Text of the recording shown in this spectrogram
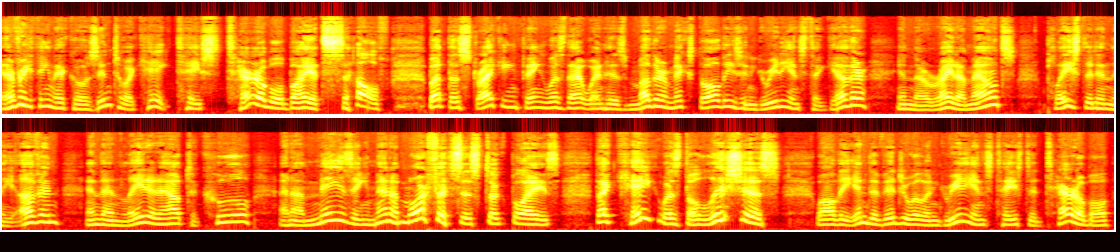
Everything that goes into a cake tastes terrible by itself, but the striking thing was that when his mother mixed all these ingredients together in the right amounts, placed it in the oven, and then laid it out to cool, an amazing metamorphosis took place. The cake was delicious. While the individual ingredients tasted terrible,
